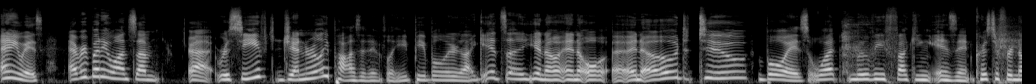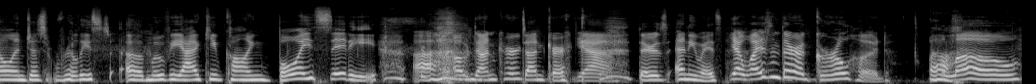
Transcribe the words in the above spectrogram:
anyways, everybody wants some. Uh, received generally positively. People are like, it's a you know an o- an ode to boys. What movie fucking isn't? Christopher Nolan just released a movie I keep calling Boy City. Uh, Oh, Dunkirk. Dunkirk. Yeah. There's, anyways, Yeah. Why isn't there a girlhood? Hello.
